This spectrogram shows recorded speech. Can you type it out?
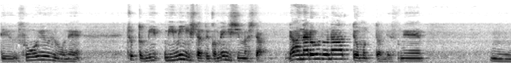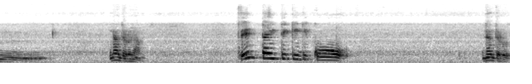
ていうそういうのをねちょっと耳にしたというか目にしました。ああなるほどなって思ったんですね。うん。なんだろうな。全体的にこうなんだろう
